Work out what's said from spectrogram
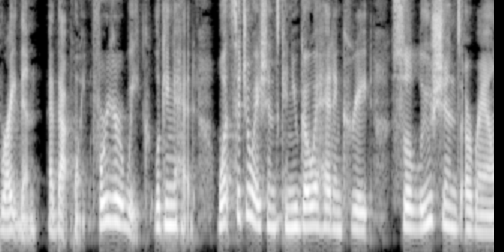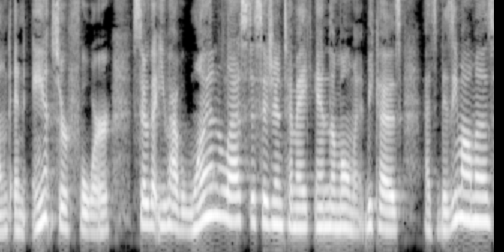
right then at that point for your week, looking ahead. What situations can you go ahead and create solutions around and answer for so that you have one less decision to make in the moment? Because as busy mamas,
